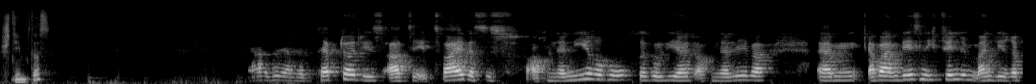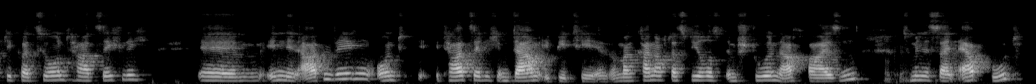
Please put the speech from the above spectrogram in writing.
Stimmt das? Ja, also der Rezeptor, dieses ACE2, das ist auch in der Niere hochreguliert, auch in der Leber. Ähm, aber im Wesentlichen findet man die Replikation tatsächlich in den Atemwegen und tatsächlich im Darmepithel. Und man kann auch das Virus im Stuhl nachweisen, okay. zumindest sein Erbgut.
